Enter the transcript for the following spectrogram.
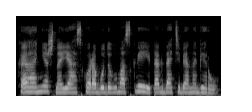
Конечно, я скоро буду в Москве, и тогда тебя наберу.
